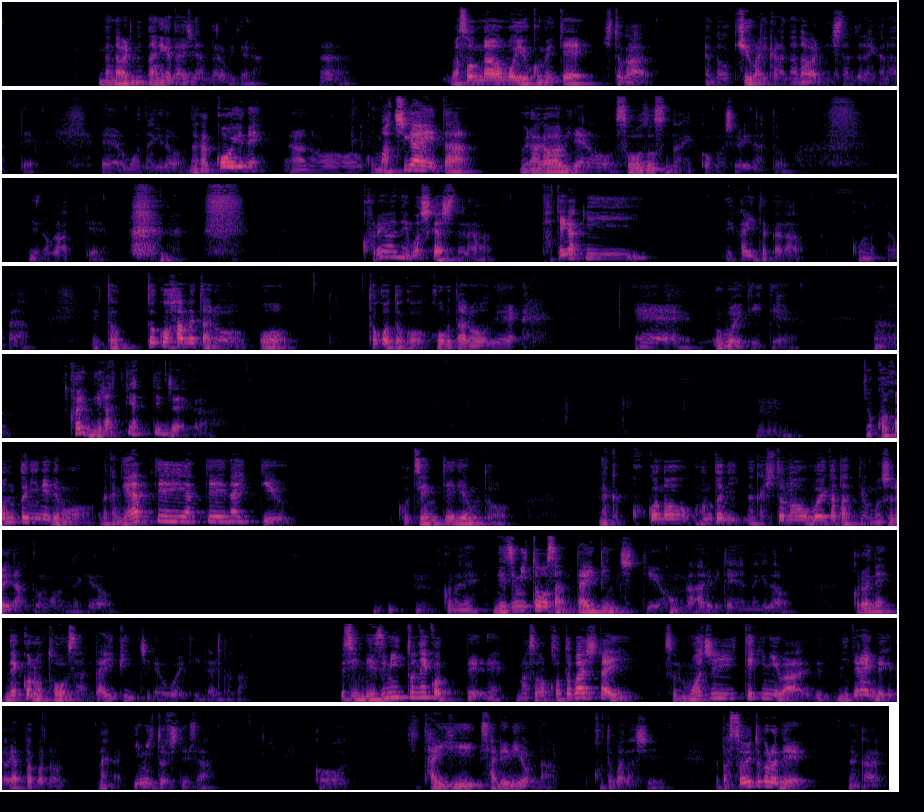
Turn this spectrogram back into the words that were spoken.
7割の何が大事なんだろうみたいな。うん。まあそんな思いを込めて人が、あの、9割から7割にしたんじゃないかなって、えー、思うんだけど、なんかこういうね、あのー、こう間違えた裏側みたいなのを想像するのは結構面白いなというのがあってこれはね、もしかしたら、縦書きで書いたから、こうなったのかな。え、とっとこハム太郎を、とことこ孝太郎で、えー、覚えていて、うん。これ狙ってやってんじゃないかな。うん。これ本当にね、でも、なんか狙ってやってないっていう、こう前提で読むと、なんかここの本当になんか人の覚え方って面白いなと思うんだけど、うん、このね、ネズミ父さん大ピンチっていう本があるみたいなんだけど、これをね、猫の父さん大ピンチで覚えていたりとか。別にネズミと猫ってね、まあその言葉自体、その文字的には似てないんだけど、やっぱこの、なんか意味としてさ、こう、対比されるような言葉だし、やっぱそういうところで、なんか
